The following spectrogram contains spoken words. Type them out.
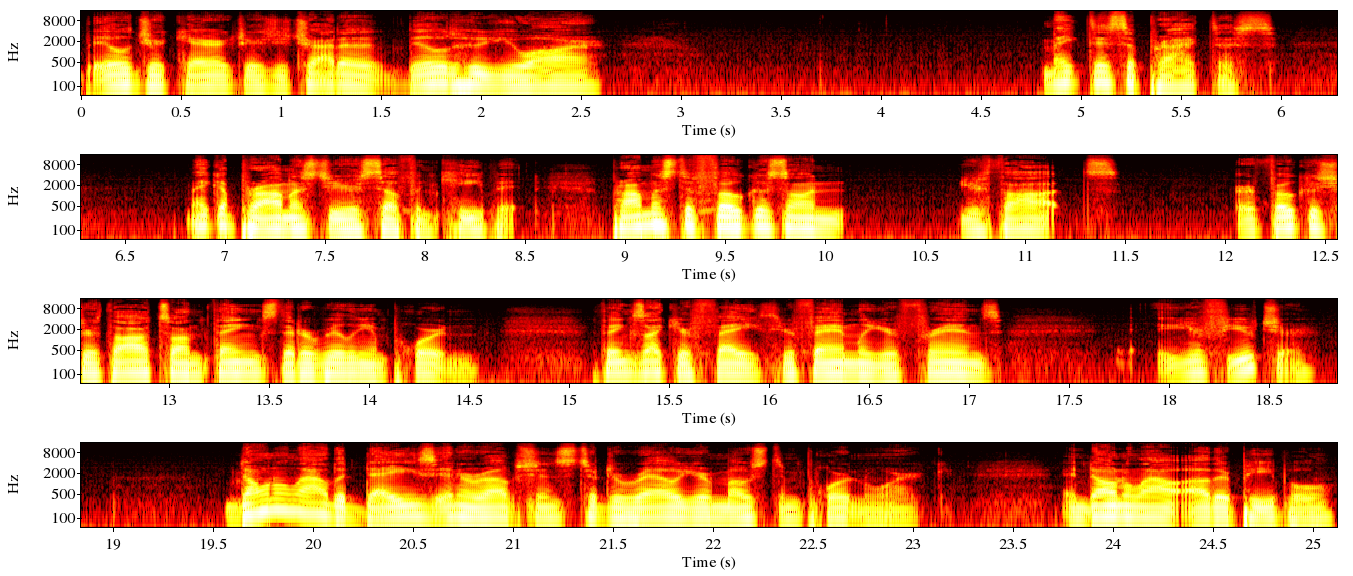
build your character, as you try to build who you are, make this a practice. Make a promise to yourself and keep it. Promise to focus on your thoughts or focus your thoughts on things that are really important. Things like your faith, your family, your friends, your future. Don't allow the day's interruptions to derail your most important work. And don't allow other people,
